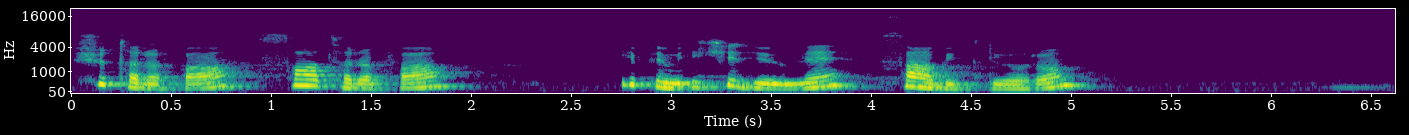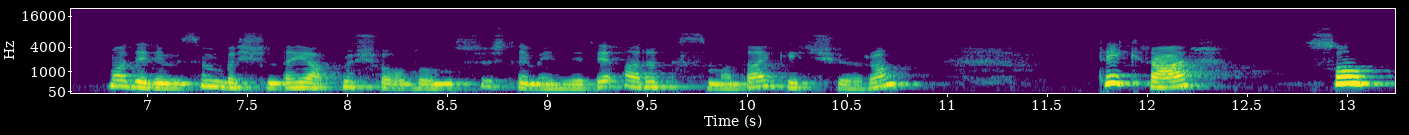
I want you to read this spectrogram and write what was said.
şu tarafa sağ tarafa ipimi iki düğümle sabitliyorum. Modelimizin başında yapmış olduğumuz süslemeleri ara kısma da geçiyorum. Tekrar sol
